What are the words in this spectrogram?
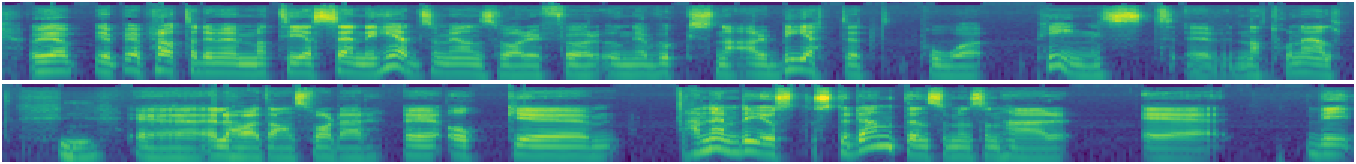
Och jag, jag, pratade med Mattias Sennehed som är ansvarig för unga vuxna-arbetet på Pingst eh, nationellt, mm. eh, eller har ett ansvar där. Eh, och eh, han nämnde just studenten som en sån här eh, vi,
